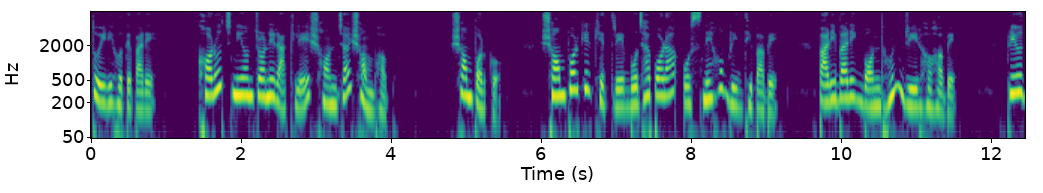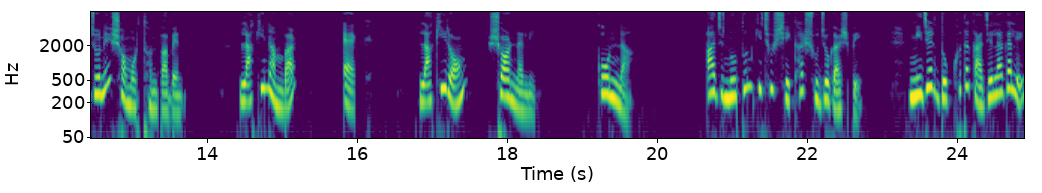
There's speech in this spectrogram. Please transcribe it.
তৈরি হতে পারে। খরচ নিয়ন্ত্রণে রাখলে সঞ্চয় সম্ভব। সম্পর্ক। সম্পর্কের ক্ষেত্রে বোঝাপড়া ও স্নেহ বৃদ্ধি পাবে। পারিবারিক বন্ধন দৃঢ় হবে। প্রিয়জনে সমর্থন পাবেন। লাকি নাম্বার এক। লাকি রং স্বর্ণালী। কন্যা। আজ নতুন কিছু শেখার সুযোগ আসবে। নিজের দক্ষতা কাজে লাগালে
